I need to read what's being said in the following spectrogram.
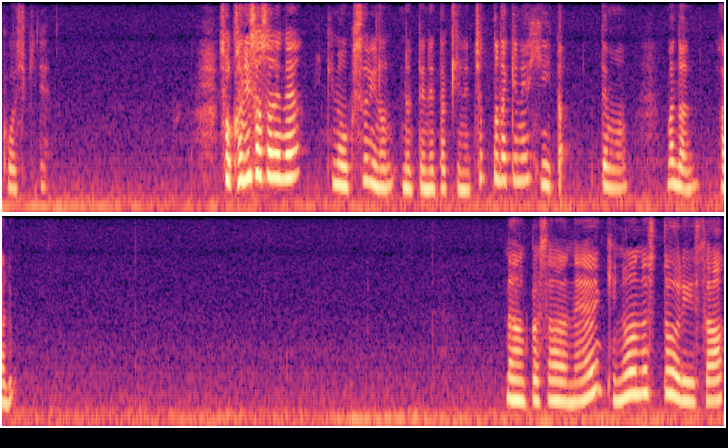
公式で。そう蚊に刺されね。昨日お薬の塗って寝たっきね。ちょっとだけね引いた。でもまだある。なんかさね昨日のストーリーさ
